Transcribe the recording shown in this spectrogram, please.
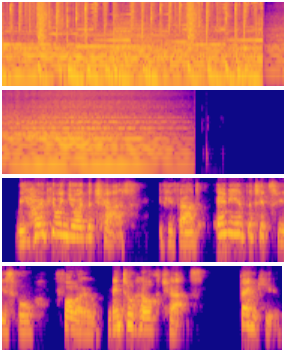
We hope you enjoyed the chat. If you found any of the tips useful, follow Mental Health Chats. Thank you.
